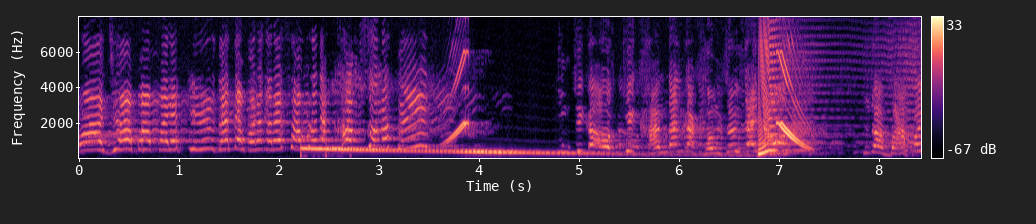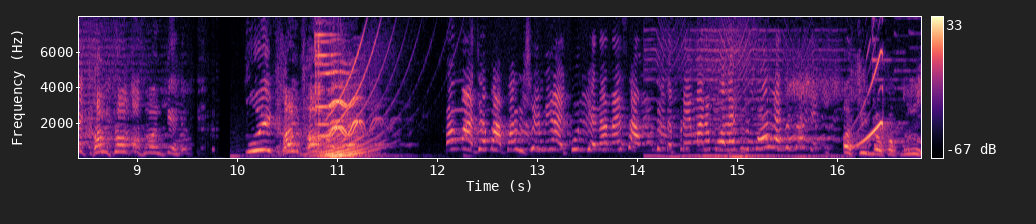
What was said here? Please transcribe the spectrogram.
माझ्या बापाला किळ दाता मला जरा सापडा खमसोनच तुमची का अख्खी खानदान का खमसवी जायची तुझा बापही खमसवतोस म्हणते. तूही खमसव मग माझ्या बापाविषयी मी ऐकून घेणार नाही सांगून ठेवते प्रेमाने बोलायचं बोलायचं जाते मी अशी नको करू.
